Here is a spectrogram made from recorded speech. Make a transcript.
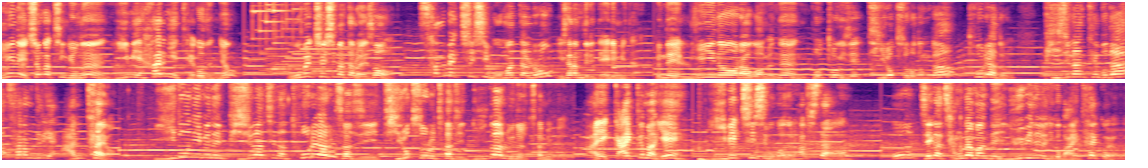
루이너 2000 같은 경우는 이미 할인이 되거든요? 570만 달러에서 375만 달러로 이 사람들이 내립니다. 근데 루이너라고 하면은 보통 이제 디럭소로던가 토레아도로 비즐란테보다 사람들이 안 타요 이 돈이면은 비즐란테나 토레아를 사지 디럭소를 타지 누가 루이너를 탑니까? 아예 깔끔하게 275만원을 합시다. 어? 제가 장담하는데 뉴비들 이거 많이 탈 거예요.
